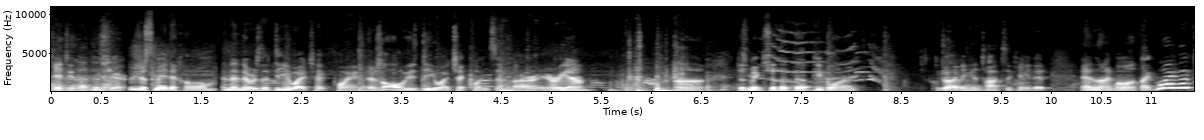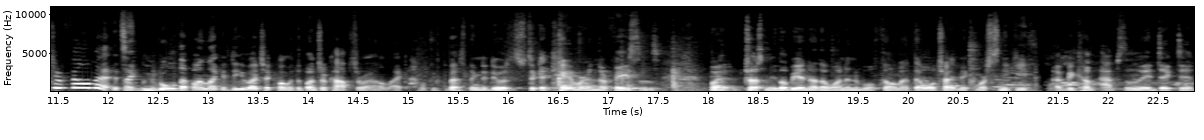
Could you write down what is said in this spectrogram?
can't do that this year. We just made it home, and then there was a DUI checkpoint. There's always DUI checkpoints in our area. Uh, just making sure that the people aren't driving intoxicated. And like my mom's like, why didn't you film it? It's like we rolled up on like a DUI checkpoint with a bunch of cops around. Like I don't think the best thing to do is stick a camera in their faces. But trust me, there'll be another one and we'll film it that we'll try to make more sneaky. I've become absolutely addicted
